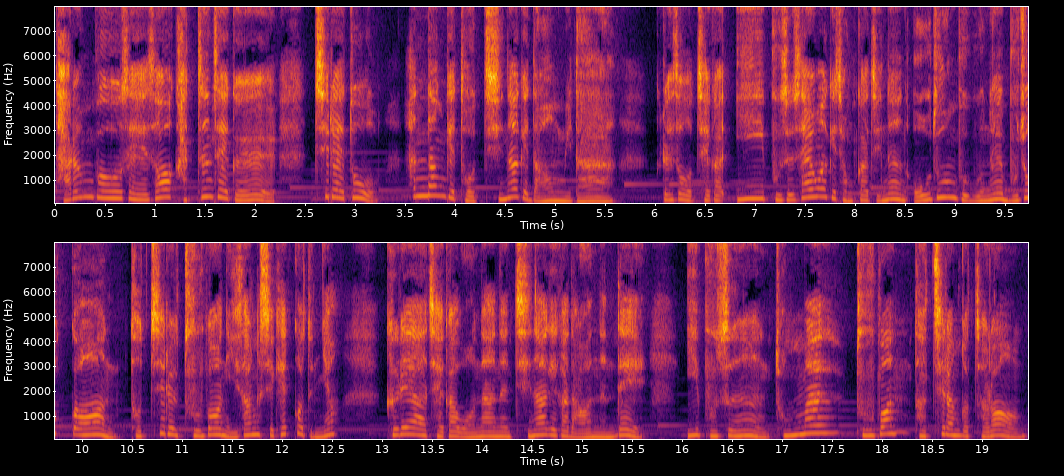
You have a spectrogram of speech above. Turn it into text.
다른 붓에서 같은 색을 칠해도 한 단계 더 진하게 나옵니다. 그래서 제가 이 붓을 사용하기 전까지는 어두운 부분을 무조건 덧칠을 두 번 이상씩 했거든요. 그래야 제가 원하는 진하게가 나왔는데 이 붓은 정말 두 번 덧칠한 것처럼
